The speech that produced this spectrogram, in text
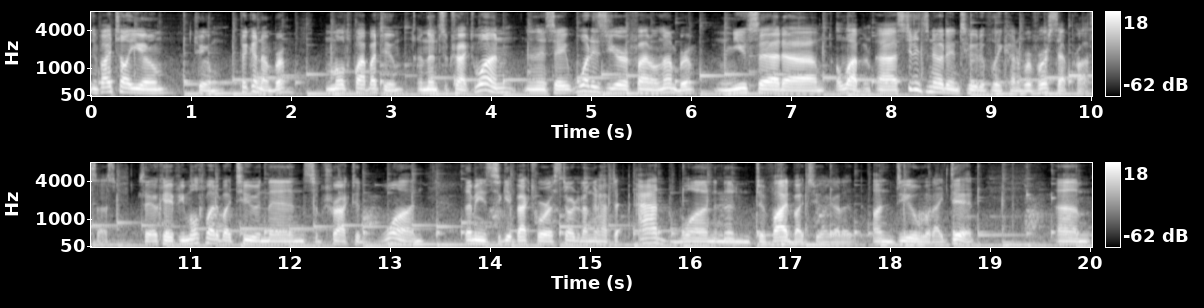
If I tell you to pick a number, multiply by two, and then subtract one, and then say, what is your final number? And you said uh, 11. Uh, students know to intuitively kind of reverse that process. Say, okay, if you multiplied it by two and then subtracted one, that means to get back to where I started, I'm gonna have to add one and then divide by two. I gotta undo what I did. Um,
